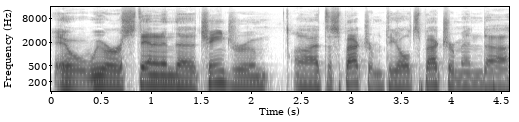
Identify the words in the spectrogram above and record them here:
it, we were standing in the change room uh, at the Spectrum, the old Spectrum, and uh,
